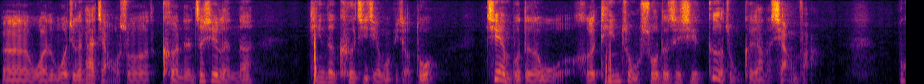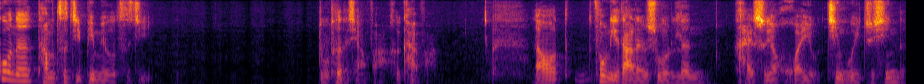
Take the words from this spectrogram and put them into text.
呃，我我就跟他讲，我说可能这些人呢听的科技节目比较多，见不得我和听众说的这些各种各样的想法。不过呢，他们自己并没有自己独特的想法和看法。然后凤梨大人说：“人还是要怀有敬畏之心的。”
